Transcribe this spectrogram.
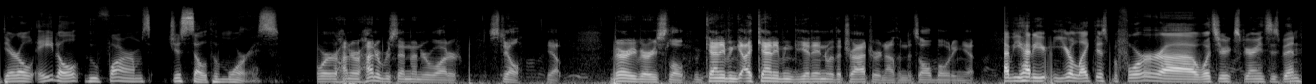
Daryl Adel, who farms just south of Morris. We're 100 percent underwater still. Yep very very slow. We can't even I can't even get in with a tractor or nothing. It's all boating yet. Have you had a year like this before? Uh, what's your experience has been?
